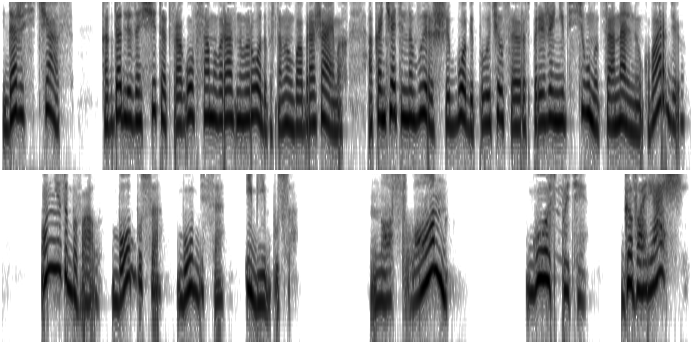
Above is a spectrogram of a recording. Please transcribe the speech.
И даже сейчас, когда для защиты от врагов самого разного рода, в основном воображаемых, окончательно выросший Бобби получил в свое распоряжение всю национальную гвардию, он не забывал Бобуса, Бубиса и Бибуса. Но слон... Господи! Говорящий,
